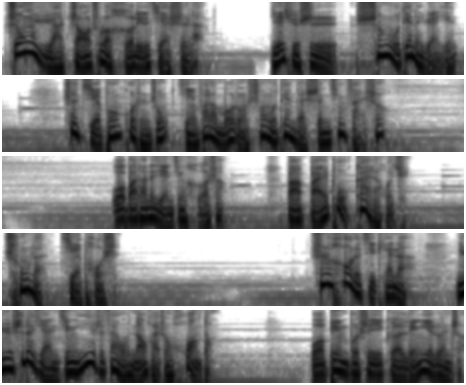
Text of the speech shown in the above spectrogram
终于啊，找出了合理的解释了，也许是生物电的原因。是解剖过程中引发了某种生物电的神经反射。我把他的眼睛合上，把白布盖了回去，出了解剖室。之后的几天呢，女士的眼睛一直在我脑海中晃动。我并不是一个灵异论者，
